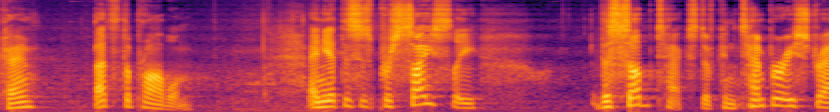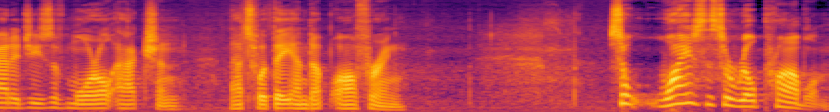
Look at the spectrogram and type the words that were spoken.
Okay? That's the problem. And yet, this is precisely the subtext of contemporary strategies of moral action. That's what they end up offering. So, why is this a real problem?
